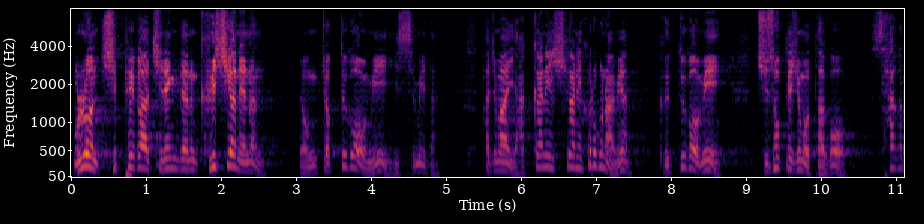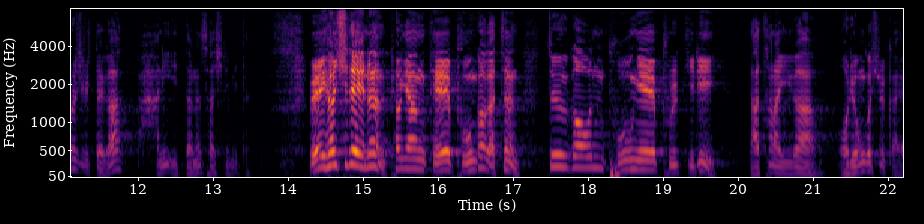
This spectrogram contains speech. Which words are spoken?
물론 집회가 진행되는 그 시간에는 영적 뜨거움이 있습니다. 하지만 약간의 시간이 흐르고 나면 그 뜨거움이 지속되지 못하고 사그러질 때가 많이 있다는 사실입니다. 왜 현 시대에는 평양 대부흥과 같은 뜨거운 부흥의 불길이 나타나기가 어려운 것일까요?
